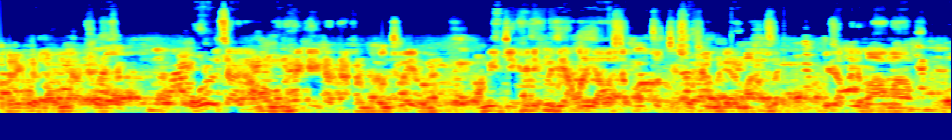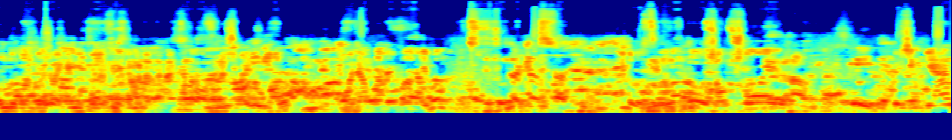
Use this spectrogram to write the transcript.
ডাইরেক্টর দারুণ কাজ করেছে ওভারঅল স্যার আমার মনে হয় কি এটা দেখার মতন ছবি এবং আমি যেখানে যেখানে যে আমার এই আওয়াজটা পৌঁছচ্ছে সোশ্যাল মিডিয়ার মাধ্যমে। প্লিজ আপনাদের বাবা মা বন্ধু বান্ধব সবাইকে নিয়ে চলে আসুন সিনেমাটা দেখার জন্য। আমার মনে সবাই খুব ভালো মজা পাবে বা এবং সুন্দর একটা সিনেমা তো সবসময় আহ, বেশি জ্ঞান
